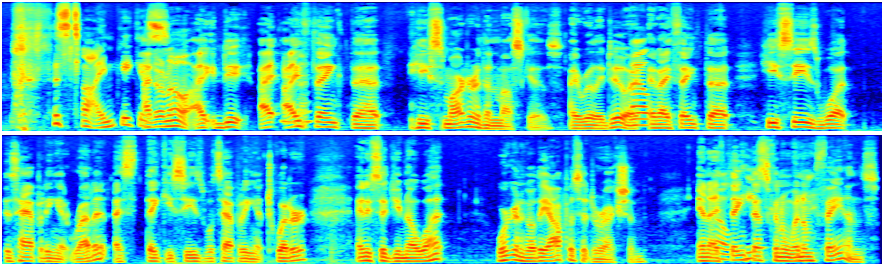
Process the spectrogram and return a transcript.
this time because I don't know. I, do, I, I think that he's smarter than Musk is. I really do. Well- and I think that he sees what is happening at Reddit. I think he sees what's happening at Twitter. And he said, you know what? We're going to go the opposite direction. And I think that's going to win him fans.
